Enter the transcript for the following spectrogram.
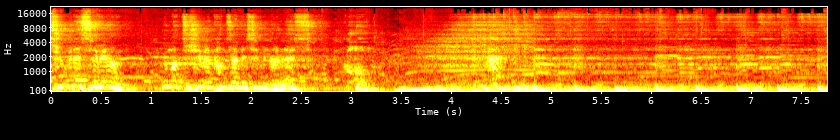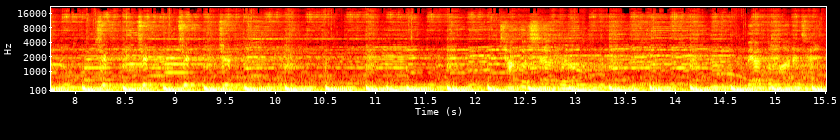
준비됐으면 음악 주시면 감사하겠습니다. 렛츠 고 자꾸 치라고요? 내가 또 말은 잘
